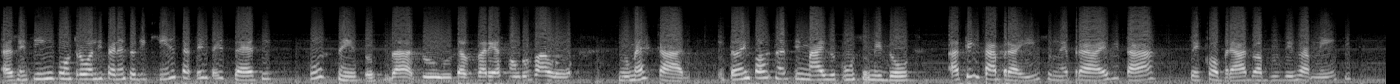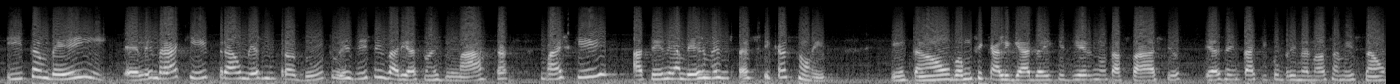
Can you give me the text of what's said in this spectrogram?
a gente encontrou uma diferença de 15,77% da, do, da variação do valor no mercado. Então é importante demais o consumidor atentar para isso, né, para evitar ser cobrado abusivamente e também é, lembrar que para o mesmo produto existem variações de marca, mas que atendem as mesmas especificações. Então, vamos ficar ligados aí que o dinheiro não está fácil e a gente está aqui cumprindo a nossa missão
